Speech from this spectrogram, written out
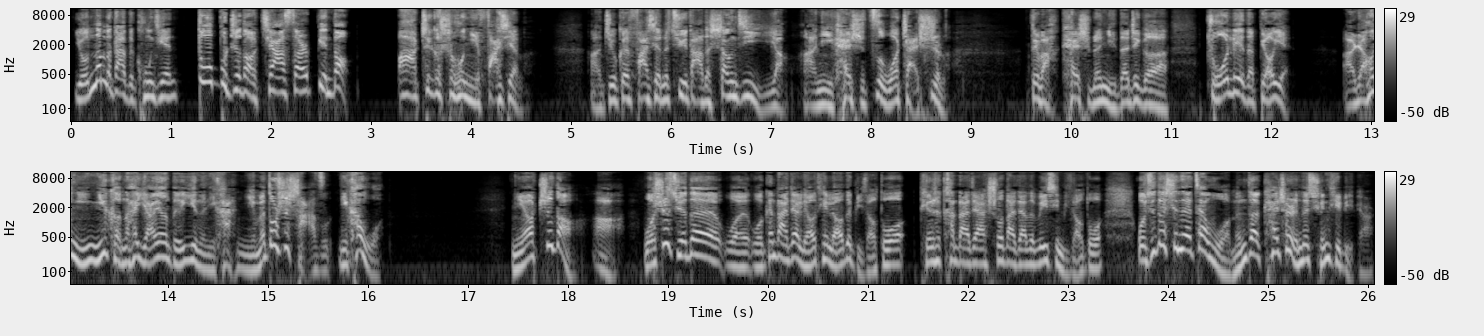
有那么大的空间都不知道加塞儿变道啊！这个时候你发现了啊，就跟发现了巨大的商机一样啊！你开始自我展示了，对吧？开始了你的这个拙劣的表演啊！然后你你可能还洋洋得意呢，你看你们都是傻子，你看我。你要知道啊，我是觉得我我跟大家聊天聊的比较多，平时看大家说大家的微信比较多。我觉得现在在我们的开车人的群体里边，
